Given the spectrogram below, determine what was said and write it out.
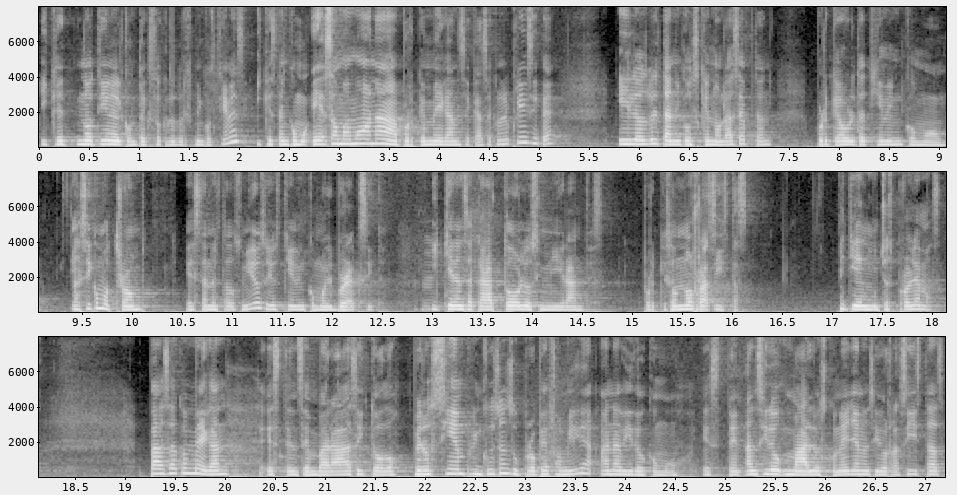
y que no tienen el contexto que los británicos tienen y que están como, esa mamona, porque Meghan se casa con el príncipe. Y los británicos que no la aceptan porque ahorita tienen como, así como Trump está en Estados Unidos, ellos tienen como el Brexit y quieren sacar a todos los inmigrantes porque son los racistas y tienen muchos problemas. Pasa con Megan, este, se embaraza y todo, pero siempre, incluso en su propia familia, han habido como, este, han sido malos con ella, han sido racistas.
